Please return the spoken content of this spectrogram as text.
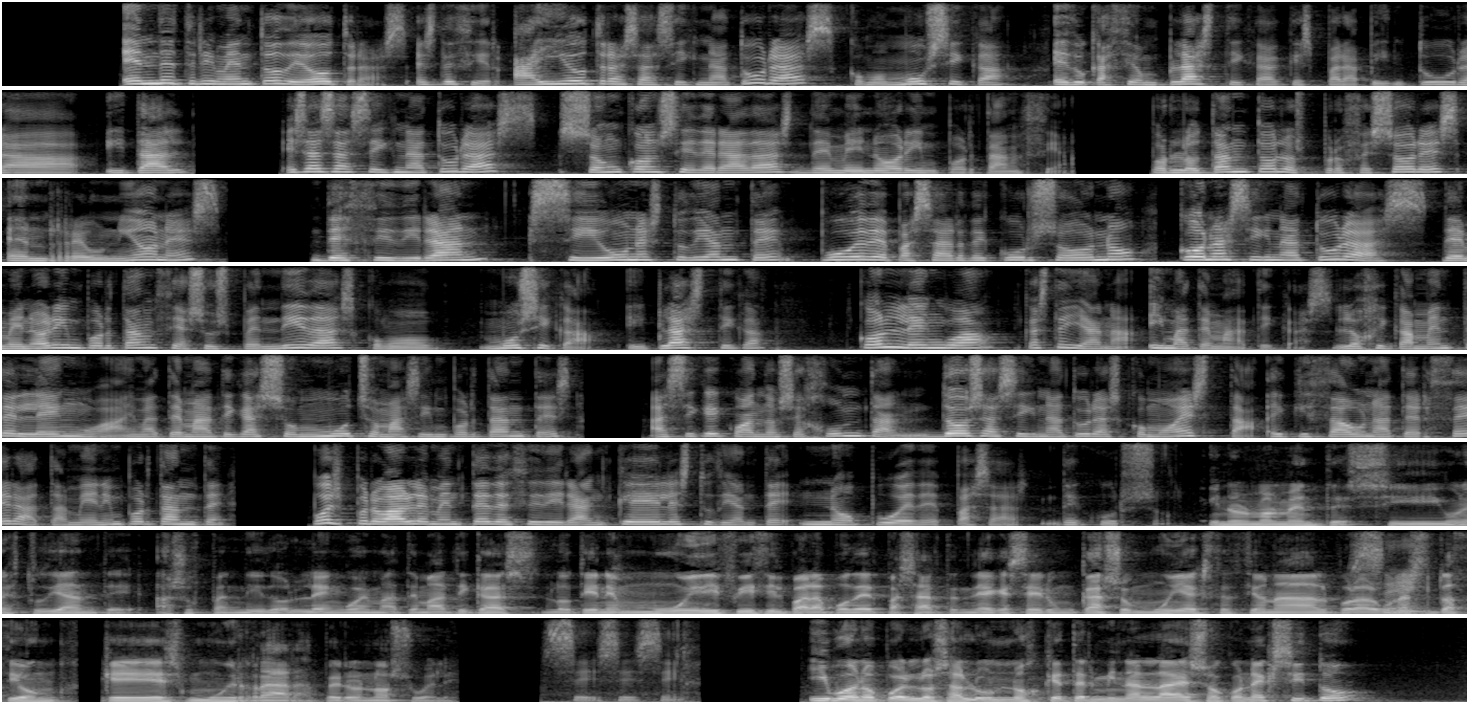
en detrimento de otras. Es decir, hay otras asignaturas como música, educación plástica, que es para pintura y tal. Esas asignaturas son consideradas de menor importancia. Por lo tanto, los profesores en reuniones decidirán si un estudiante puede pasar de curso o no con asignaturas de menor importancia suspendidas como música y plástica con lengua castellana y matemáticas. Lógicamente, lengua y matemáticas son mucho más importantes Así que cuando se juntan dos asignaturas como esta y quizá una tercera también importante, pues probablemente decidirán que el estudiante no puede pasar de curso. Y normalmente si un estudiante ha suspendido lengua y matemáticas, lo tiene muy difícil para poder pasar. Tendría que ser un caso muy excepcional por alguna Sí. situación que es muy rara, pero no suele. Sí, sí, sí. Y bueno, pues los alumnos que terminan la ESO con éxito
